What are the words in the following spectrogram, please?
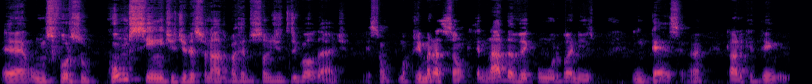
é um esforço consciente e direcionado para redução de desigualdade. Isso é uma primeira ação, que tem nada a ver com urbanismo, em tese. Né? Claro que tem,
